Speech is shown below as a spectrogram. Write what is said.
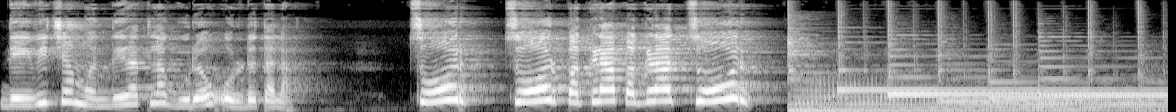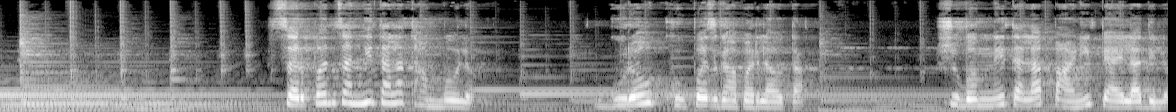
देवीच्या मंदिरातला गुरव ओरडत आला चोर! चोर पकडा पकडा चोर. सरपंचांनी त्याला थांबवलं. गुरव खूपच घाबरला होता. शुभमने त्याला पाणी प्यायला दिलं.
